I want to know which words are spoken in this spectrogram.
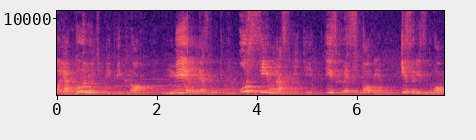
колядують під вікном, мир несуть усім на світі і з Христовим, і з Різдвом.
